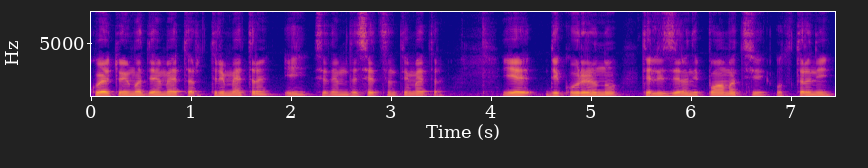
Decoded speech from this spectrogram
което има диаметър 3 метра и 70 см и е декорирано телизирани пламъци отстрани.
